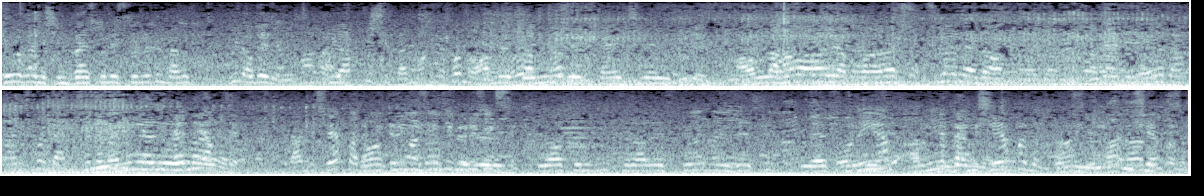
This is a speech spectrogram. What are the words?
Şunu kardeşim ben sana söyledim ben bu yaptım. Bu yapmışım ben bir şey yapamam. Ediyorum sen içine yedirin. Allah'a var ya para şutuna ne dağıtmayacağım. Evet ben karışma ben bir şey Yemin yapmadım. ediyorum Ben bir şey yapmadım. Videoyu izleyince. Suratınızı travestiye benzesin. Onu yap, onu yap. Ben bir şey yapmadım. Ben bir şey yapmadım.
